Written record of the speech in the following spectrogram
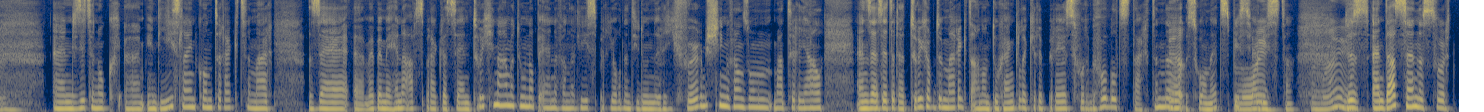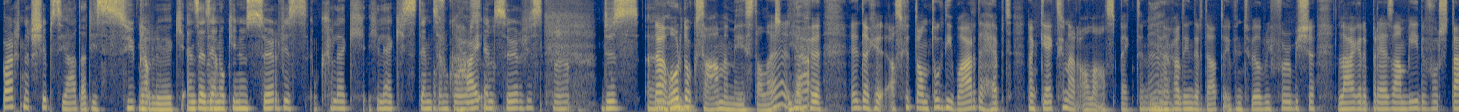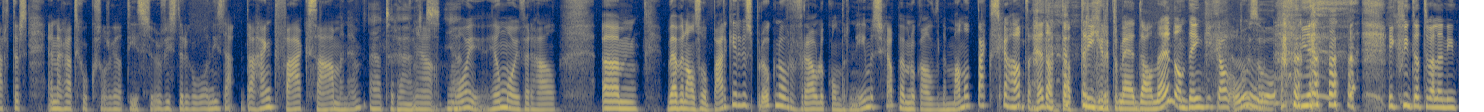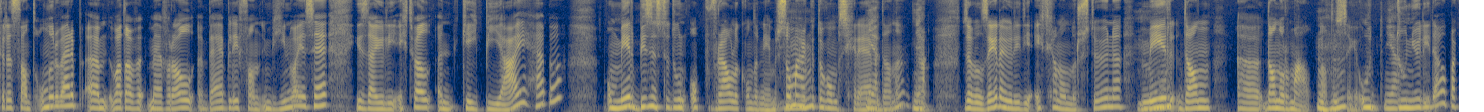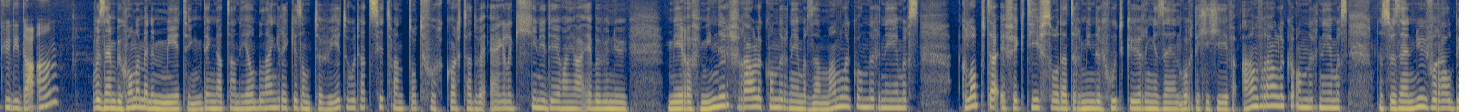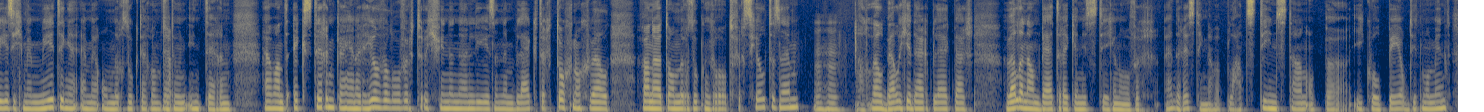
En die zitten ook uh, in de leaseline-contracten, maar zij, uh, we hebben met hen de afspraak dat zij een terugname doen op het einde van de leaseperiode. Die doen de refurbishing van zo'n materiaal en zij zetten dat terug op de markt aan een toegankelijkere prijs voor bijvoorbeeld startende Ja. schoonheidsspecialisten. Mooi. Dus, en dat zijn een soort partnerships, ja, dat is superleuk. En zij zijn ook in hun service ook gelijk, gelijkgestemd, Of zijn ook high-end service. Ja. Dus, Dat ehm, hoort ook samen meestal. Hè? Dat je, hè, dat je, als je dan toch die waarde hebt, dan kijk je naar alle aspecten. Hè? Ja. Dan gaat inderdaad eventueel refurbishen, lagere prijs aanbieden voor starters. En dan gaat je ook zorgen dat die service er gewoon is. Dat, dat hangt vaak samen. Hè? Uiteraard. Ja, ja. mooi. Heel mooi verhaal. Ehm, we hebben al zo een paar keer gesproken over vrouwelijk ondernemerschap. We hebben ook al over de mannentax gehad. Hè? Dat, dat triggert mij dan. Hè? Dan denk ik al... Oh. Hoezo? Ja, ik vind dat wel een interessant onderwerp. Ehm, wat dat mij vooral bijbleef van in het begin wat je zei, is dat jullie echt wel een KPI hebben om meer business te doen op vrouwelijke ondernemers. Zo mag ik het toch omschrijven Ja. dan. Hè? Ja. Dus dat wil zeggen dat jullie die echt gaan ondersteunen, meer dan, eh, dan normaal, laten we zeggen. Hoe Ja. doen jullie dat? Hoe pakken jullie dat aan? We zijn begonnen met een meting. Ik denk dat dat heel belangrijk is om te weten hoe dat zit, want tot voor kort hadden we eigenlijk geen idee van, ja, hebben we nu meer of minder vrouwelijke ondernemers dan mannelijke ondernemers? Klopt dat effectief zo dat er minder goedkeuringen zijn, worden gegeven aan vrouwelijke ondernemers? Dus we zijn nu vooral bezig met metingen en met onderzoek daar rond te Ja. doen intern. Hè, want extern kan je er heel veel over terugvinden en lezen en blijkt er toch nog wel vanuit onderzoek een groot verschil te zijn. Alhoewel België daar blijkbaar wel een aan bijtrekken is tegenover de rest. Ik denk dat we plaats 10 staan op eh, Equal Pay op dit moment.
